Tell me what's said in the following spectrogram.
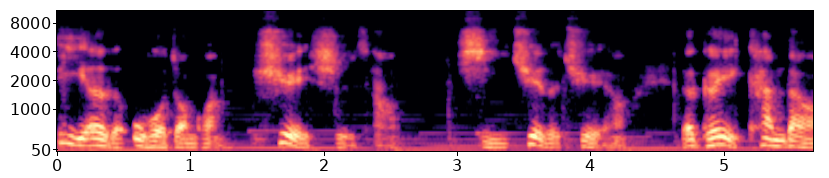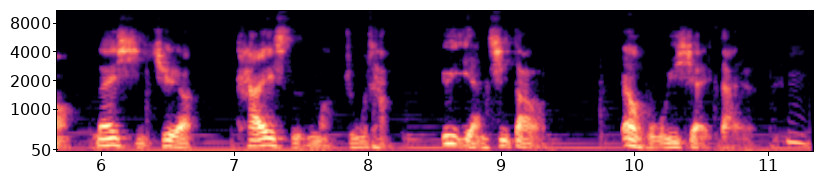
第二个物候状况，雀始巢，喜鹊的雀哈，呃，可以看到那些喜鹊啊，开始什么筑巢，因为阳气到了，要抚育下一代了。嗯，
